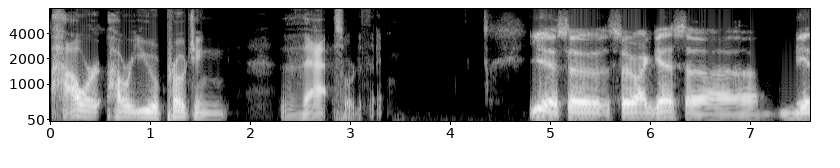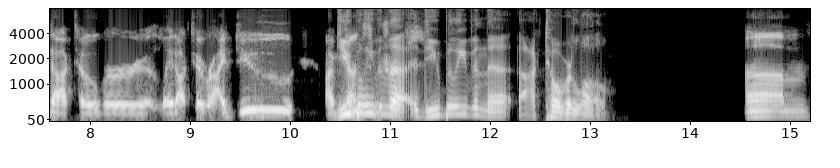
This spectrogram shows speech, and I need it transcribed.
how are how are you approaching that sort of thing yeah. So so I guess uh, mid October, late October. I do. I've do you believe in the do you believe in the october low Um,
